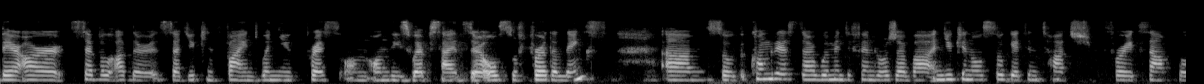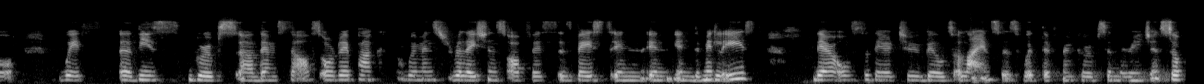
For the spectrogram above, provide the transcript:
there are several others that you can find when you press on, on these websites. There are also further links. Um, so the Congress, Kongra Star Women Defend Rojava, and you can also get in touch, for example, with uh, these groups uh, themselves. Or Repak Women's Relations Office is based in, in, in the Middle East. They're also there to build alliances with different groups in the region. So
